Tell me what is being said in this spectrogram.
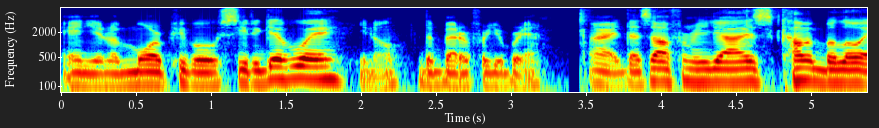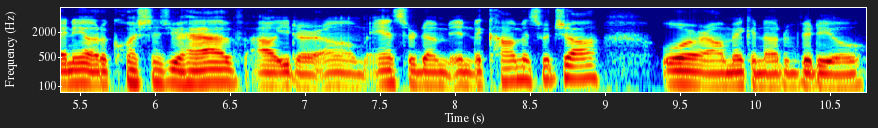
and you know more people see the giveaway you know the better for your brand all right that's all from you guys. Comment below any other questions you have. I'll either um answer them in the comments with y'all or i'll make another video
